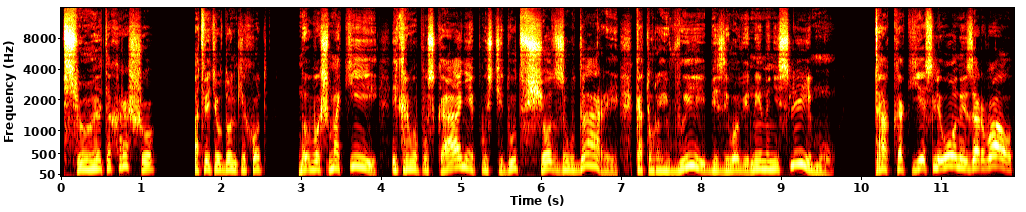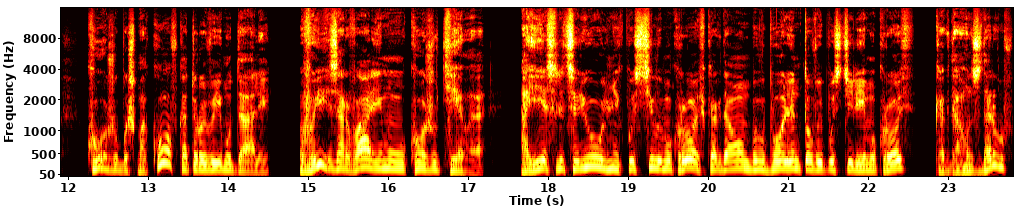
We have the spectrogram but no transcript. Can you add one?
«Все это хорошо», — ответил Дон Кихот. «Но башмаки и кровопускания пусть идут в счет за удары, которые вы без его вины нанесли ему, так как если он изорвал кожу башмаков, которую вы ему дали, Вы изорвали ему кожу тела, а если цирюльник пустил ему кровь, когда он был болен, то вы пустили ему кровь, когда он здоров.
